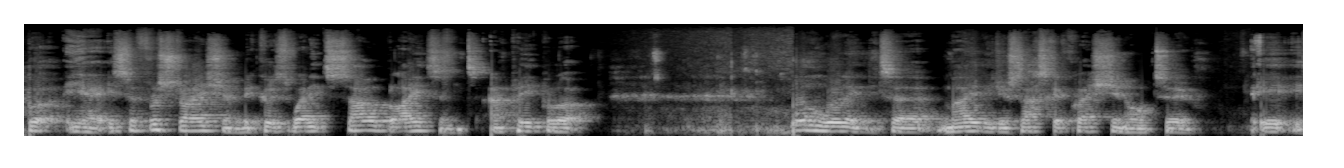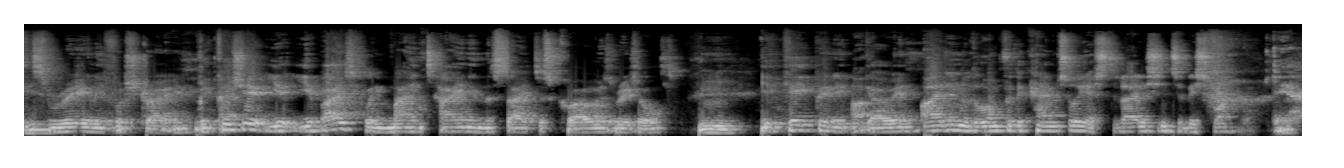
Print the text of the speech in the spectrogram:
But yeah, it's a frustration because when it's so blatant and people are unwilling to maybe just ask a question or two, it, it's really frustrating because you, you, you're basically maintaining the status quo as a result. Mm. You're keeping it Uh, going. I had another one for the council yesterday. Listen to this one. Yeah.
